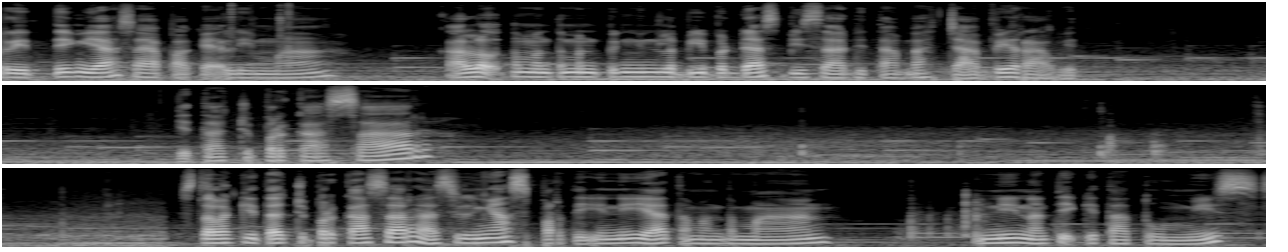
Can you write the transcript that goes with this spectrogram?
keriting ya, saya pakai 5. Kalau teman-teman pengen lebih pedas bisa ditambah cabai rawit kita cuper kasar. Setelah kita cuper kasar hasilnya seperti ini ya teman-teman. Ini nanti kita tumis.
